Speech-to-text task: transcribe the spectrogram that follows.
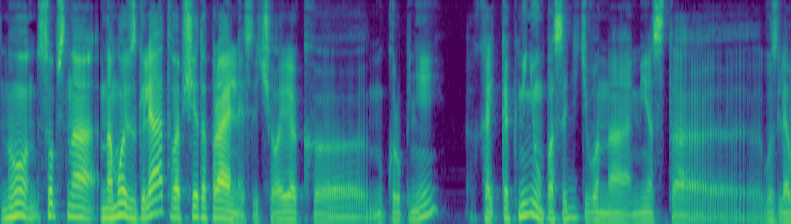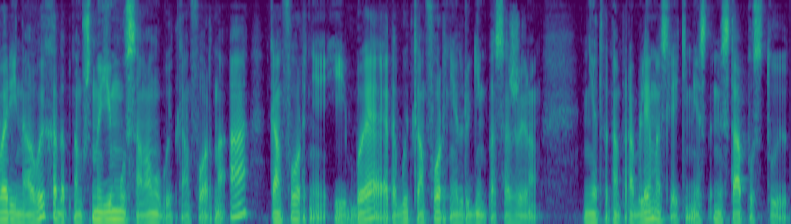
Но, собственно, на мой взгляд, вообще это правильно, если человек э, ну, крупней, как минимум посадить его на место э, возле аварийного выхода, потому что ну, ему самому будет комфортно, а, комфортнее, и, б, это будет комфортнее другим пассажирам. Нет в этом проблемы, если эти места, места пустуют.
